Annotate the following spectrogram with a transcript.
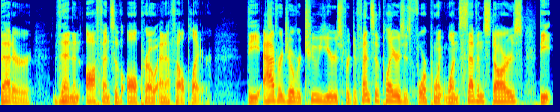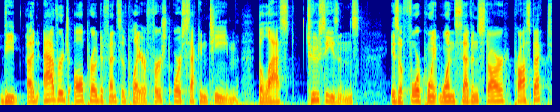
better than an offensive all pro NFL player. The average over two years for defensive players is 4.17 stars. The the an average all pro defensive player, first or second team, the last two seasons, is a 4.17 star prospect.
